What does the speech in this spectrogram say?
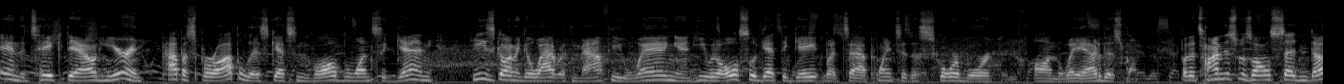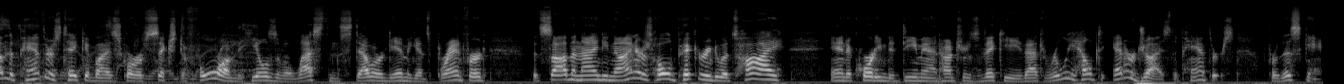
And the takedown here, and Papasporopoulos gets involved once again. He's going to go out with Matthew Wang, and he would also get the gate, but uh, points at the scoreboard on the way out of this one. By the time this was all said and done, the Panthers take it by a score of 6 to 4 on the heels of a less than stellar game against Brantford that saw the 99ers hold Pickering to a tie. And according to D-Man Hunter Savicki, that really helped energize the Panthers for this game.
